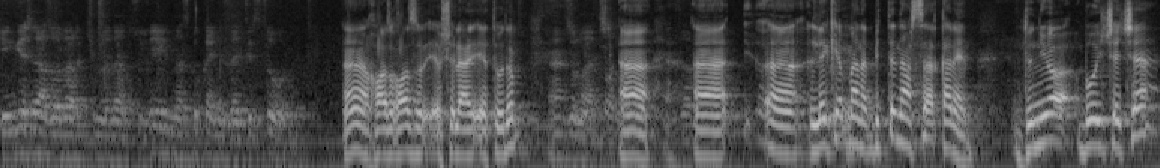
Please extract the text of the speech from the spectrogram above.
kengash a'zolari kimlardan tuzilgan и насколько они заинтересованы hozir hozir o'shalarni aytgandim lekin mana bitta narsa qarang. Dunyo bo'yichacha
